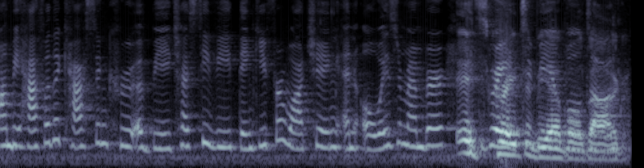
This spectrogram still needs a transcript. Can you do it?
On behalf of the cast and crew of BHS TV, thank you for watching, and always remember It's, great, to be, a Bulldog.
